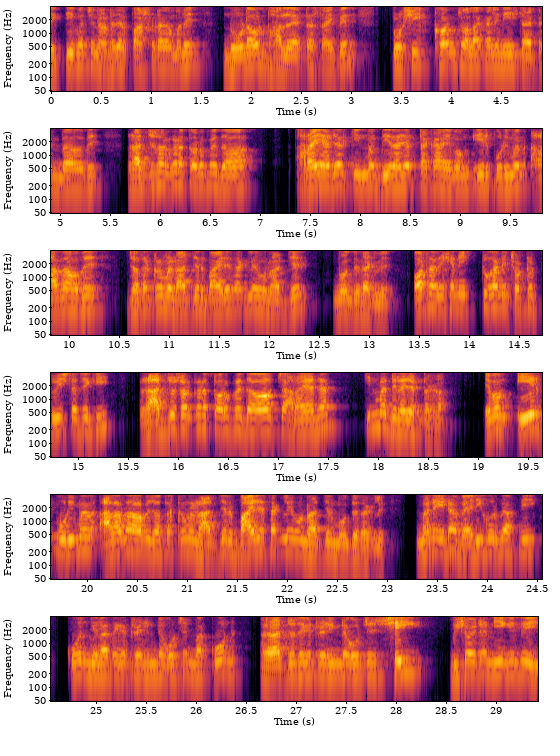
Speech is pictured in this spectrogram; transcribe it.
দেখতেই পাচ্ছেন আট হাজার পাঁচশো টাকা মানে নো ডাউট ভালো একটা স্টাইপেন্ড প্রশিক্ষণ চলাকালীন এই স্টাইপেন্ড দেওয়া হবে। রাজ্য সরকারের তরফে দেওয়া আড়াই হাজার কিংবা দেড় হাজার টাকা এবং এর পরিমাণ আলাদা হবে যথাক্রমে রাজ্যের বাইরে থাকলে এবং রাজ্যের মধ্যে থাকলে। অর্থাৎ এখানে একটুখানি ছোট্ট টুইস্ট আছে কি? রাজ্য সরকারের তরফে দেওয়া হচ্ছে আড়াই হাজার কিংবা দেড় হাজার টাকা। এবং এর পরিমাণ আলাদা হবে যথাক্রমে রাজ্যের বাইরে থাকলে এবং রাজ্যের মধ্যে থাকলে। মানে এটা ভ্যারি করবে আপনি কোন জেলা থেকে ট্রেনিংটা করছেন বা কোন রাজ্য থেকে ট্রেনিংটা করছেন, সেই বিষয়টা নিয়ে কিন্তু এই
